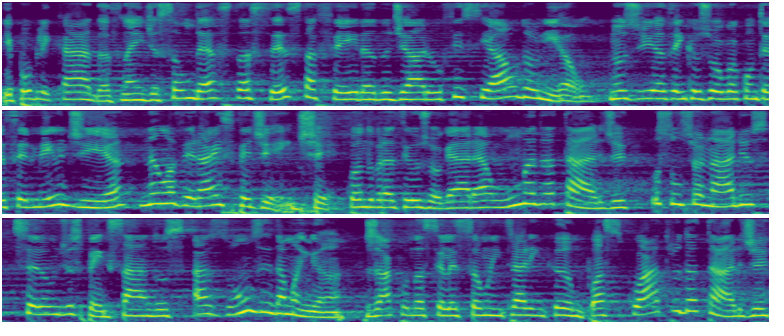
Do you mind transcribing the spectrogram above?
e publicadas na edição desta sexta-feira do Diário Oficial da União. Nos dias em que o jogo acontecer meio-dia, não haverá expediente. Quando o Brasil jogar à uma da tarde, os funcionários serão dispensados às onze da manhã. Já quando a seleção entrar em campo às quatro da tarde,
